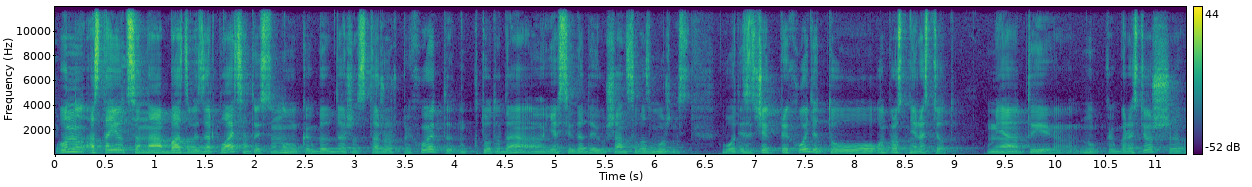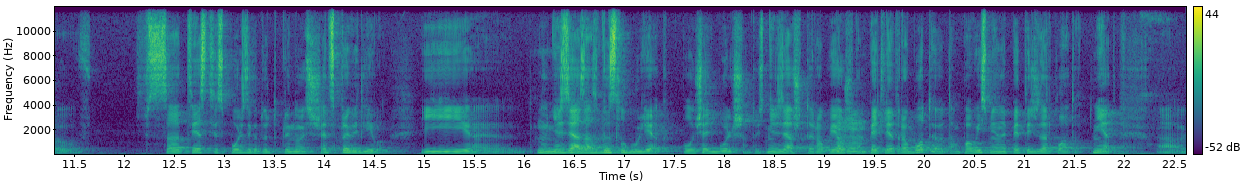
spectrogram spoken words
Он остается на базовой зарплате, то есть, ну, как бы даже стажер приходит, ну, кто-то, да, а я всегда даю шанс и возможность. Вот, если человек приходит, то он просто не растет. У меня ты, ну, как бы растешь э, в соответствии с пользой, которую ты приносишь. Это справедливо. И э, ну, нельзя за выслугу лет получать больше. То есть нельзя, что ты, я уже там 5 лет работаю, там повысь мне на 5 тысяч зарплату. Нет. А,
